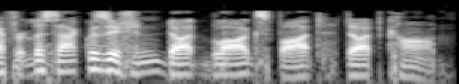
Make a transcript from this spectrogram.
effortlessacquisition.blogspot.com.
